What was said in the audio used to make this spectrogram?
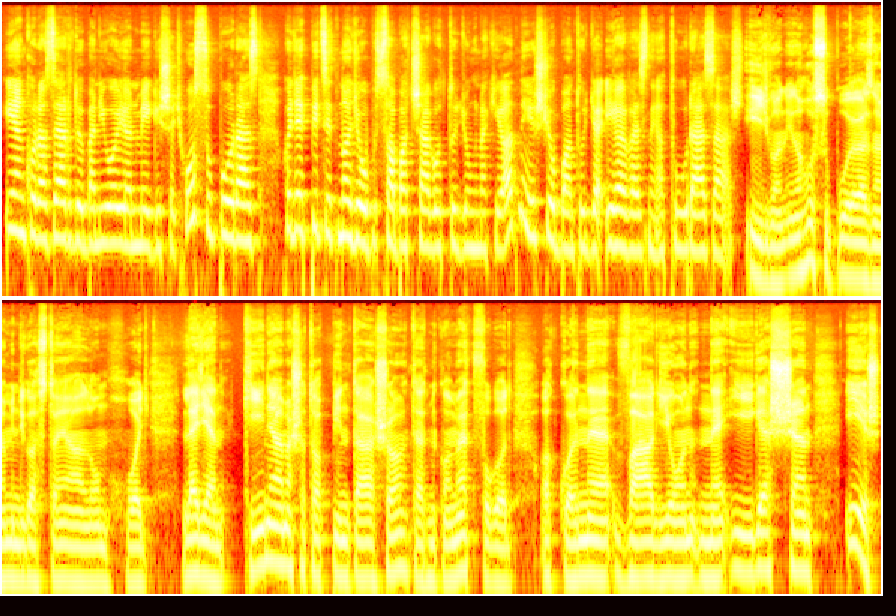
ilyenkor az erdőben jól jön mégis egy hosszú póráz, hogy egy picit nagyobb szabadságot tudjunk neki adni, és jobban tudja élvezni a túrázást. Így van, én a hosszú póráznál mindig azt ajánlom, hogy legyen kényelmes a tappintása, tehát mikor megfogod, akkor ne vágjon, ne égessen, és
